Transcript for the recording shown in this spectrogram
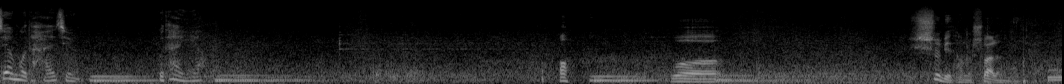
见过的海景不太一样。哦，我是比他们帅了那么一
